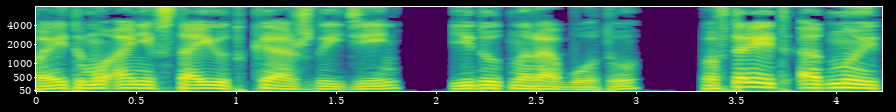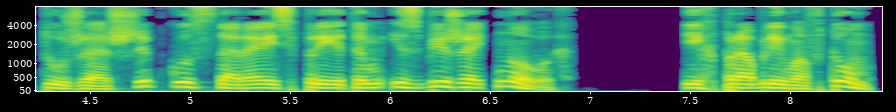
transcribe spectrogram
Поэтому они встают каждый день, идут на работу, повторяет одну и ту же ошибку, стараясь при этом избежать новых. Их проблема в том,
